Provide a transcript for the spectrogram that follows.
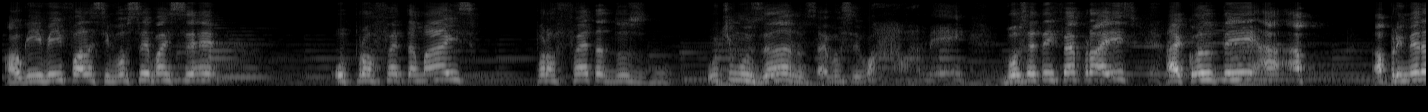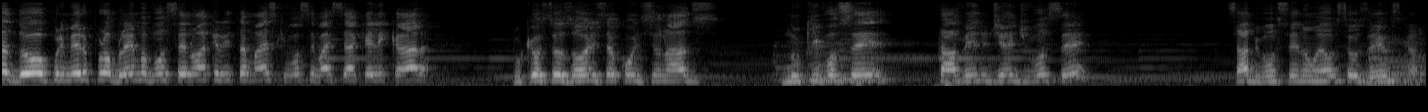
Alguém vem e fala assim: você vai ser o profeta mais profeta dos últimos anos. Aí você, uau, amém. Você tem fé para isso. Aí quando tem a, a, a, primeira dor, o primeiro problema, você não acredita mais que você vai ser aquele cara. Porque os seus olhos estão condicionados no que você está vendo diante de você. Sabe, você não é os seus erros, cara.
